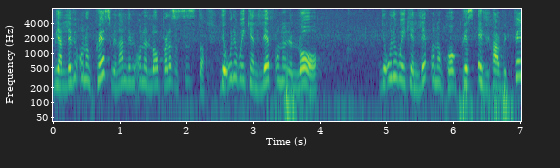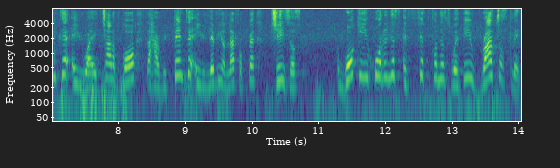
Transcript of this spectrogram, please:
We are living under grace. We're not living under law, brothers and sisters. The only way we can live under the law the only way you can live under God's grace if you have repented and you are a child of God that have repented and you live in your life for Christ, Jesus, walking in holiness and faithfulness with Him righteously.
